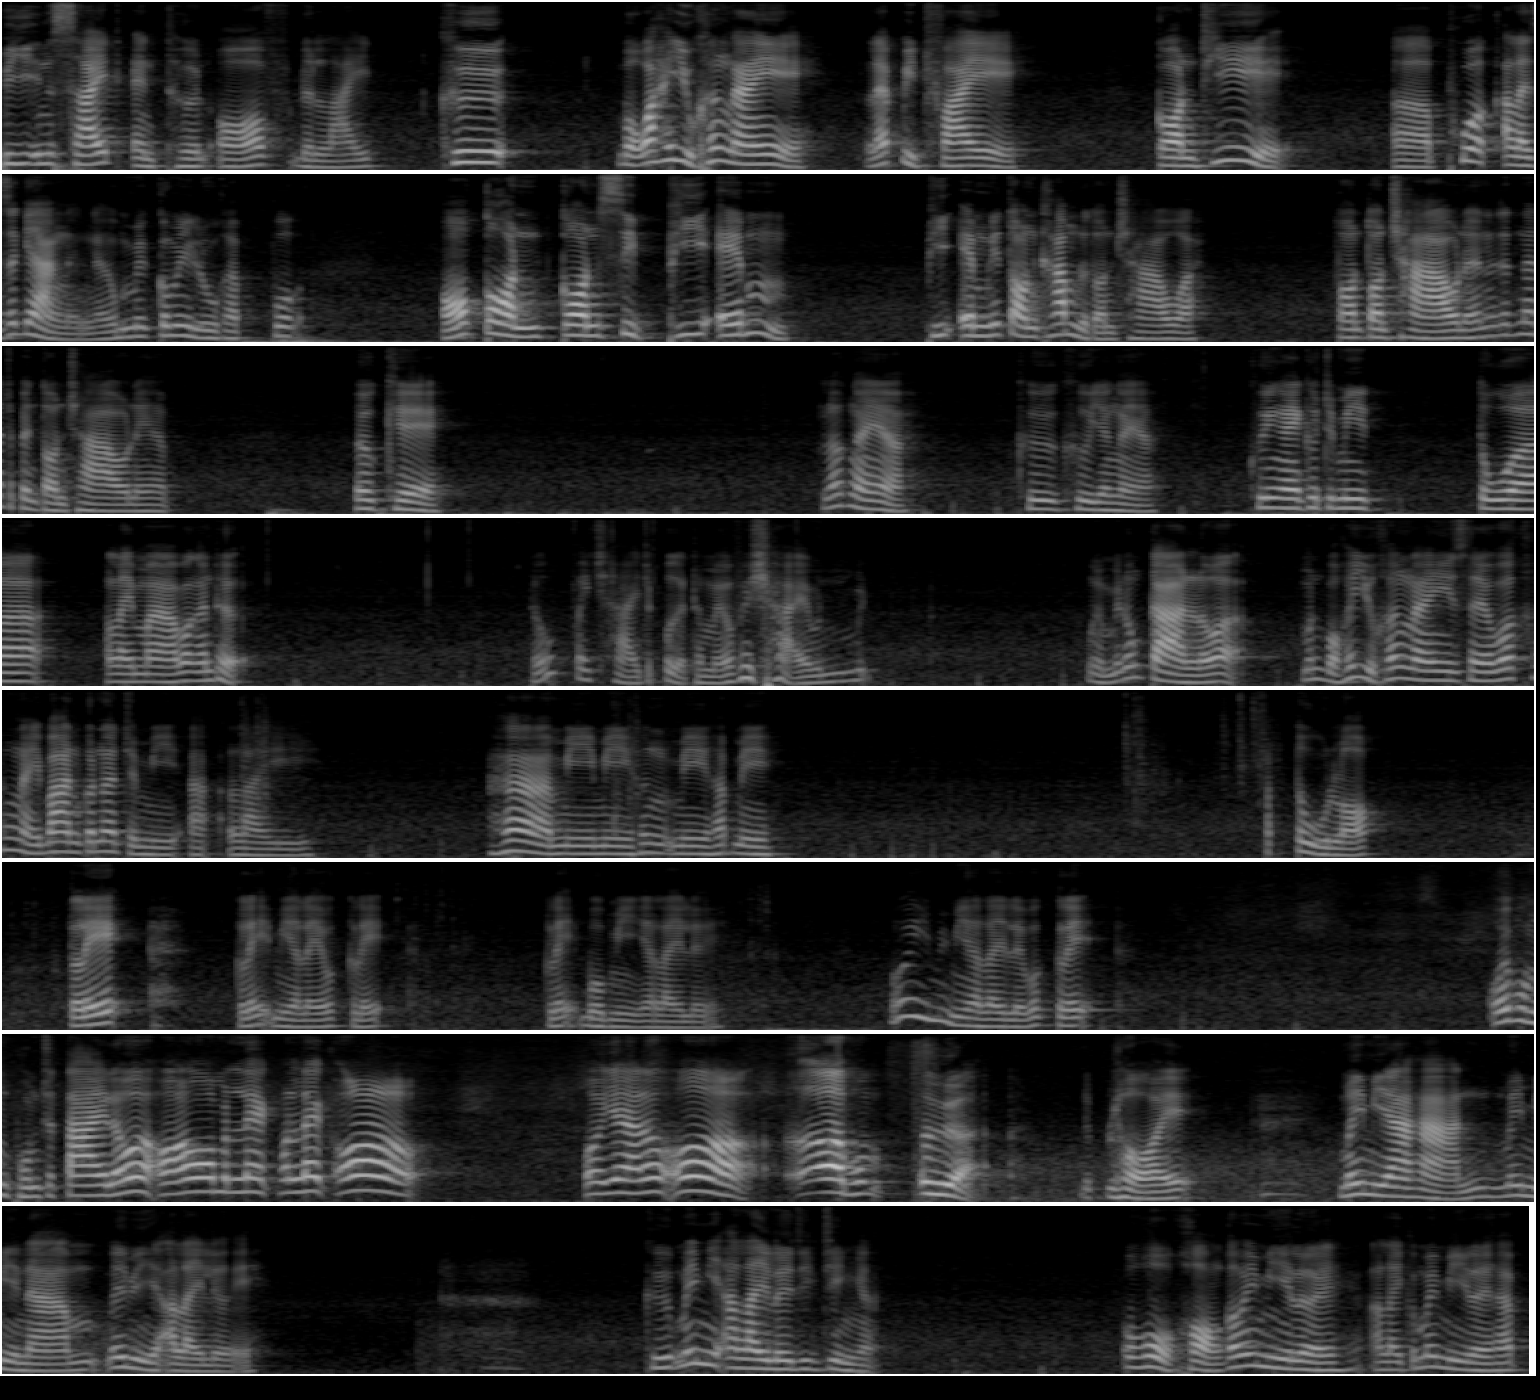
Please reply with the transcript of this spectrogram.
be inside and turn off the light คือบอกว่าให้อยู่ข้างในและปิดไฟ ก่อนที่พวกอะไรสักอย่างหนึ่งก็ไม่ก็ไม่รู้ครับ พวก อ๋อ ก่อนก่อน 10 PM PM นี่ตอนค่ำหรือตอนเช้าอะตอนตอนเช้านะน่าจะน่าจะเป็นตอนเช้าเนี่ยครับ โอเค แล้วไงอะคือคือยังไงอะคือยังไงคือจะมีตัวอะไรมาว่างั้นเถอะแล้วไฟฉายจะเปิดทำไมว่าไฟฉายมันเหมือนไม่ต้องการแล้วอะมันบอกให้อยู่ข้างในแสดงว่าข้างในบ้านก็น่าจะมีอะไรห้ามีมีข้างมีครับมี ประตูล็อก เกละเกละมีอะไรวะเกละ เกละโบมีอะไรเลยเฮ้ยไม่มีอะไรเลยว่าเกละโอ้ยผมผมจะตายแล้วอ๋อมันแหลกมันแหลกอ้อโอ้ยแย่แล้วอ้อเออผมเอือเรียบร้อย ไม่มีอาหารไม่มีน้ำไม่มีอะไรเลย คือไม่มีอะไรเลยจริง ๆอะโอ้โหของก็ไม่มีเลย อะไรก็ไม่มีเลยครับ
